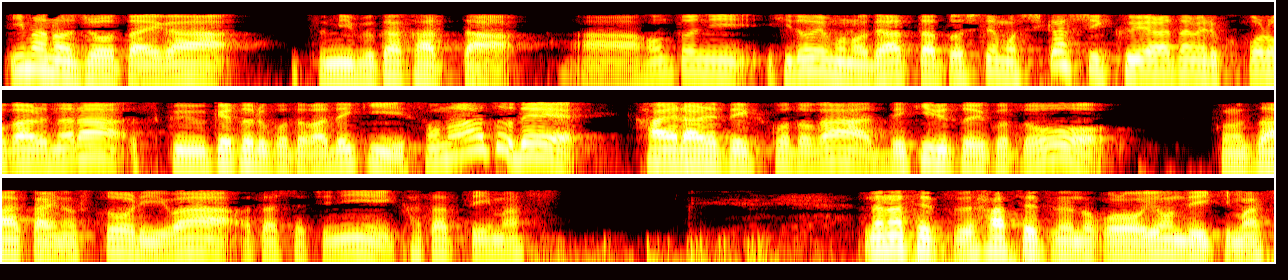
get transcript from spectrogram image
今の状態が罪深かった、あ本当にひどいものであったとしても、しかし悔い改める心があるなら、救い受け取ることができ、その後で変えられていくことができるということを、このザーカイのストーリーは私たちに語っています。7節、8節のところを読んでいきます。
